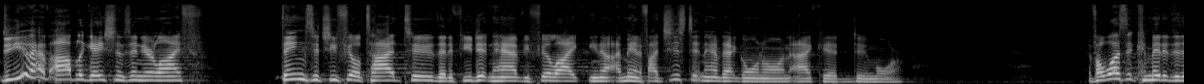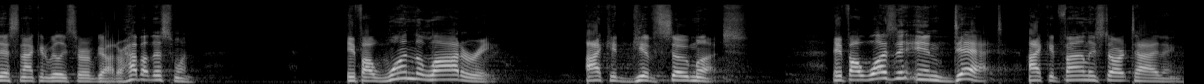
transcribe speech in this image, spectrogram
Do you have obligations in your life? Things that you feel tied to that if you didn't have, you feel like, you know, I mean, if I just didn't have that going on, I could do more. If I wasn't committed to this and I could really serve God. Or how about this one? If I won the lottery, I could give so much. If I wasn't in debt, I could finally start tithing.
